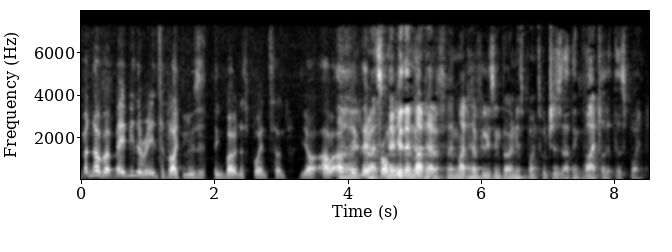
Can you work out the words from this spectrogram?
but no, but maybe the Reds have like losing bonus points, and yeah, I, I oh, think they probably maybe they might have they might have losing bonus points, which is I think vital at this point.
